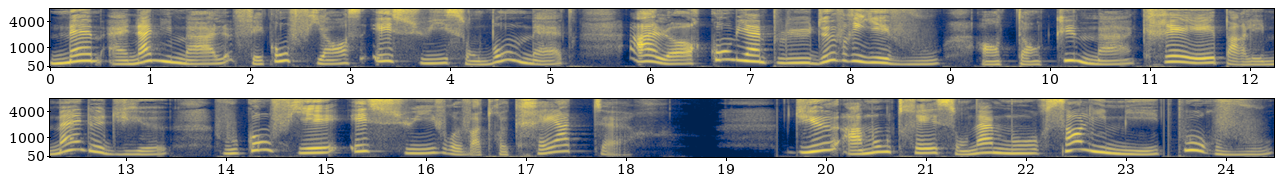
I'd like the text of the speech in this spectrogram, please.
Même un animal fait confiance et suit son bon maître, alors combien plus devriez-vous, en tant qu'humain créé par les mains de Dieu, vous confier et suivre votre Créateur. Dieu a montré son amour sans limite pour vous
